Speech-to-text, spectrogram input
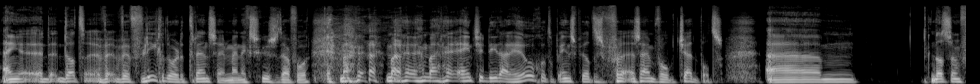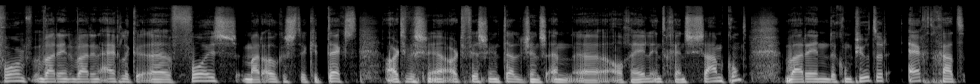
En je, eh, dat, we, we vliegen door de trends heen, mijn excuses daarvoor. maar, maar, maar eentje die daar heel goed op inspeelt, is, zijn bijvoorbeeld chatbots. Ehm, dat is een vorm waarin, waarin eigenlijk eh, voice, maar ook een stukje tekst, artificial, artificial intelligence en eh algehele intelligentie samenkomt. Waarin de computer echt gaat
